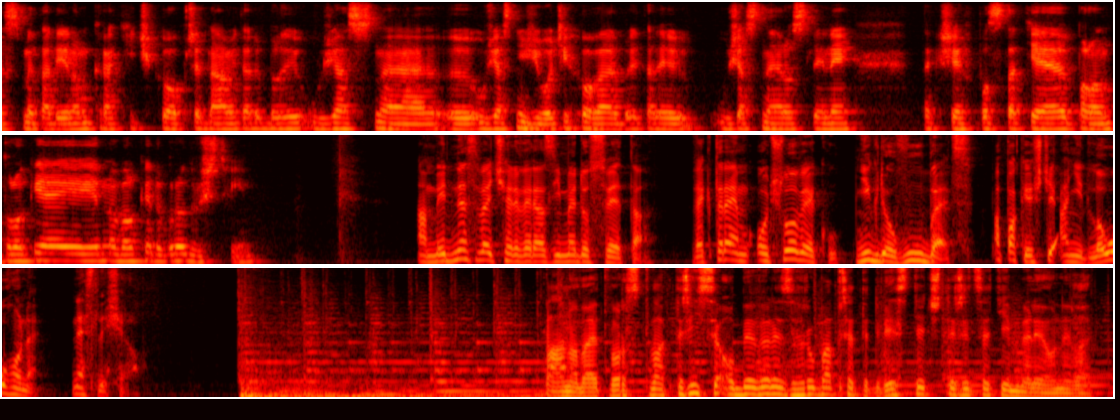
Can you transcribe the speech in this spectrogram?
jsme tady jenom kratičko, před námi tady byly úžasné, úžasní živočichové, byly tady úžasné rostliny, takže v podstatě paleontologie je jedno velké dobrodružství. A my dnes večer vyrazíme do světa, ve kterém o člověku nikdo vůbec, a pak ještě ani dlouho ne, neslyšel. Pánové tvorstva, kteří se objevili zhruba před 240 miliony let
